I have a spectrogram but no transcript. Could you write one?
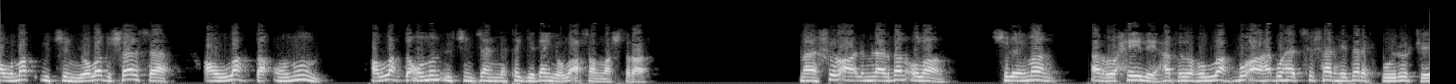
almaq üçün yola düşərsə, Allah da onun Allah da onun üçün cənnətə gedən yolu asanlaşdırar. Məşhur alimlərdən olan Süleyman Ər-Ruheyli həfizəhullah bu bu hədisi şərh edərək buyurur ki,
